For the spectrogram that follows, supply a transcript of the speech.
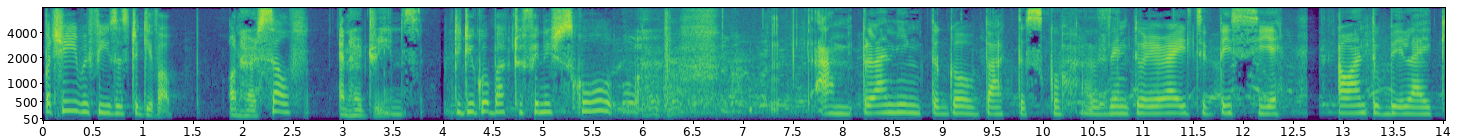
But she refuses to give up. on herself and her dreams. Did you go back to finish school? I'm planning to go back to school, as in to write this year. I want to be like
